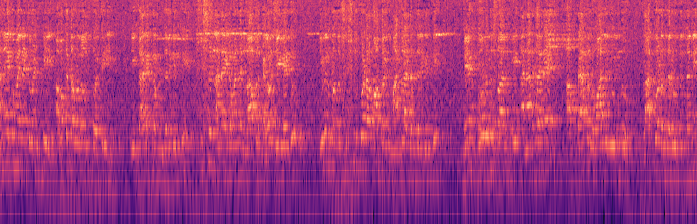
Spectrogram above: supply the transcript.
అనేకమైనటువంటి అవకతవకలతోటి ఈ కార్యక్రమం జరిగింది. శిష్యులను అనేక మందిని లోపలికి ఎలవ చేయలేదు. ఈవెన్ కొంత శిష్యులు కూడా మాతో మాట్లాడడం జరిగింది. మేము గోవింద స్వామికి అని అనగానే ఆ పేపర్లు వాళ్ళు వీళ్ళు లాక్కోవడం జరుగుతుందని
